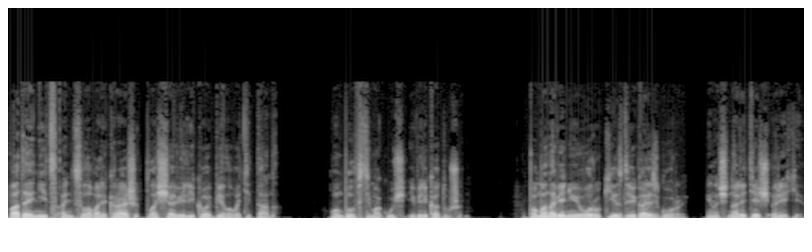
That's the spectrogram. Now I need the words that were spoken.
Падая ниц, они целовали краешек плаща великого белого титана. Он был всемогущ и великодушен. По мановению его руки сдвигались горы и начинали течь реки.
